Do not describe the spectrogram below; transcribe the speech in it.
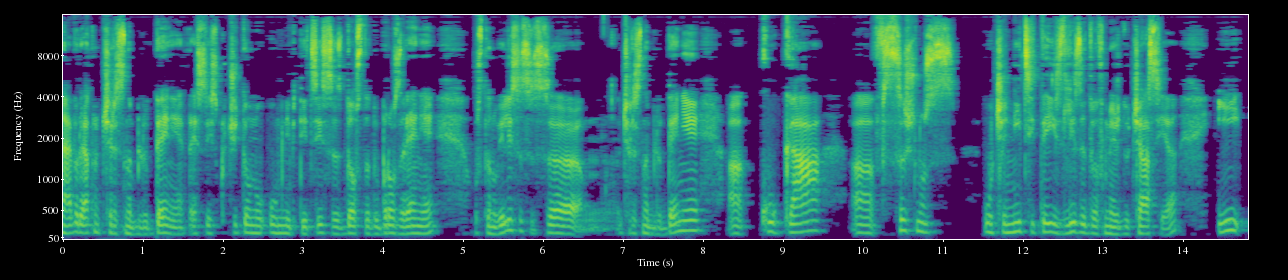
най-вероятно чрез наблюдение. Те са изключително умни птици с доста добро зрение. Установили са с, а, чрез наблюдение а, кога а, всъщност учениците излизат в междучасия и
